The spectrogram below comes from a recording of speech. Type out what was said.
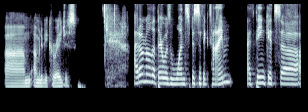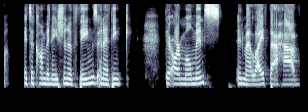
um i'm going to be courageous. I don't know that there was one specific time. I think it's a it's a combination of things and i think there are moments in my life that have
